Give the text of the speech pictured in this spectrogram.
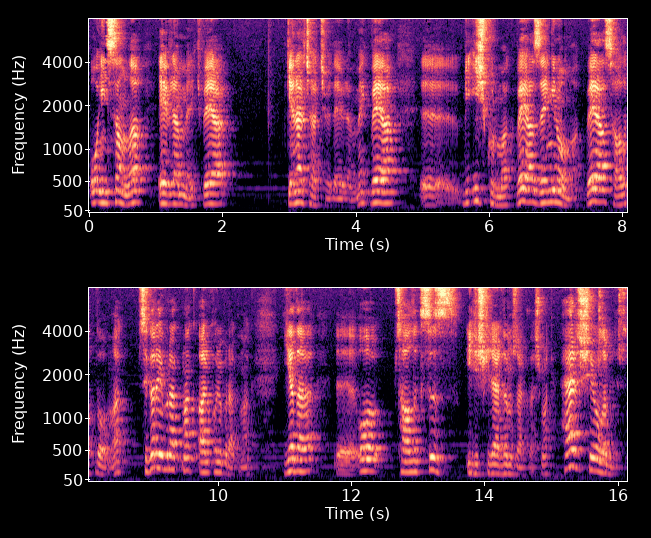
o insanla evlenmek veya genel çerçevede evlenmek veya e, bir iş kurmak veya zengin olmak veya sağlıklı olmak, sigarayı bırakmak, alkolü bırakmak ya da e, o sağlıksız ilişkilerden uzaklaşmak her şey olabilir.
